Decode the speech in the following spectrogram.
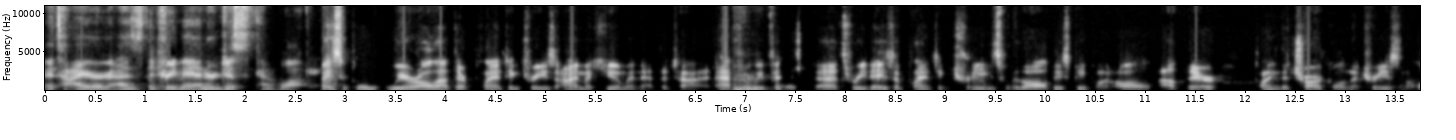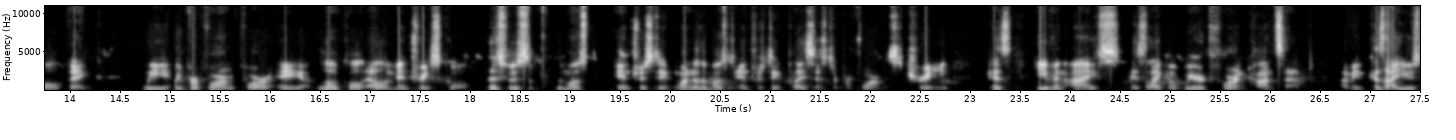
attire as the tree man or just kind of walking? Basically, we were all out there planting trees. I'm a human at the time. After mm-hmm. we finished uh, three days of planting trees with all these people and all out there playing the charcoal and the trees and the whole thing, we, we performed for a local elementary school. This was the most interesting, one of the most interesting places to perform as a tree because even ice is like a weird foreign concept. I mean, because I use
